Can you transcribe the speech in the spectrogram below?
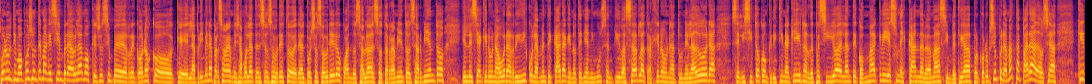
Por último, apoyo un tema que siempre hablamos, que yo siempre reconozco que la primera persona que me llamó la atención sobre esto era el Pollo Sobrero, cuando se hablaba del soterramiento del Sarmiento, y él decía que era una obra ridículamente cara, que no tenía ningún sentido hacerla, trajeron una tuneladora, se licitó con Cristina Kirchner, después siguió adelante con Macri, es un escándalo además, investigada por corrupción, pero además está parada, o sea, ¿qué,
